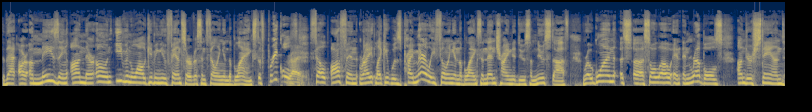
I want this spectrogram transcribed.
that are amazing on their own, even while giving you fan service and filling in the blanks. The prequels Right. felt often right like it was primarily filling in the blanks and then trying to do some new stuff. Rogue One, uh, uh, Solo, and, and Rebels understand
